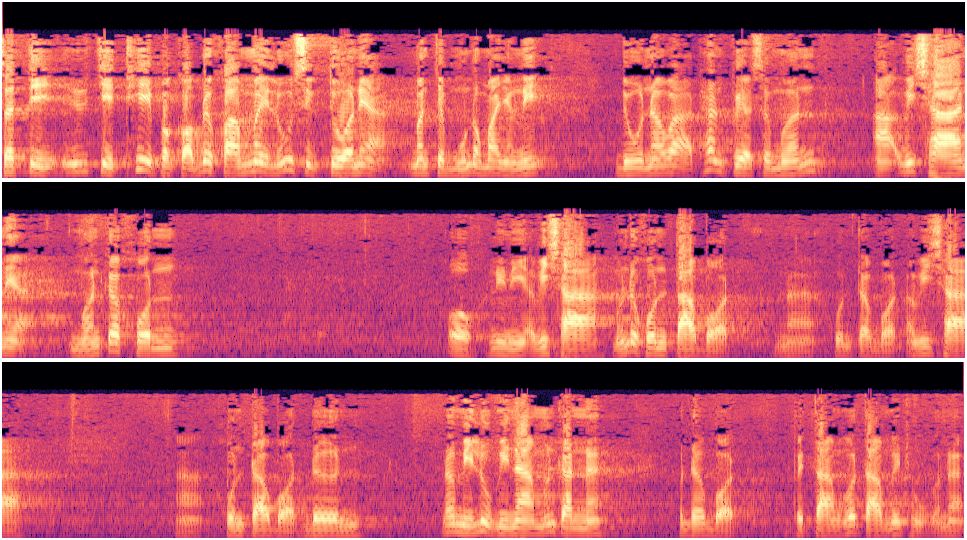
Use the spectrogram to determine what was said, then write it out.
สติจิตที่ประกอบด้วยความไม่รู้สึกตัวเนี่ย มันจะหมุนออกมาอย่างนี้ ดูนะว่า ท่านเปรียบเสมือนอวิชาเนี่ย เหมือนกับคน โอ้นี่นี่อวิชา เหมือนกับคนตาบอดนะคนตาบอด อวิชาคนตาบอดเดิน แล้วมีรูปมีนามเหมือนกันนะคนตาบอดไปตามก็ตามไม่ถูกนะ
